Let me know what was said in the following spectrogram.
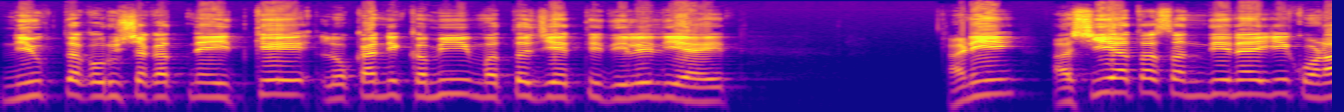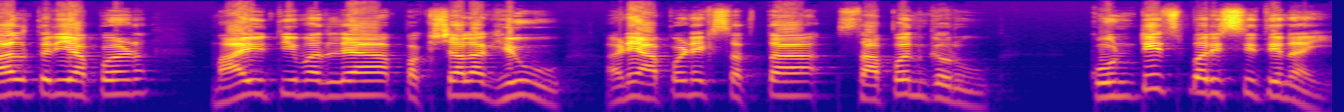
नियुक्त करू शकत नाही. इतके लोकांनी कमी मतं जी आहेत ती दिलेली आहेत. आणि अशी आता संधी नाही की कोणाला तरी आपण महायुतीमधल्या पक्षाला घेऊ आणि आपण एक सत्ता स्थापन करू. कोणतीच परिस्थिती नाही.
